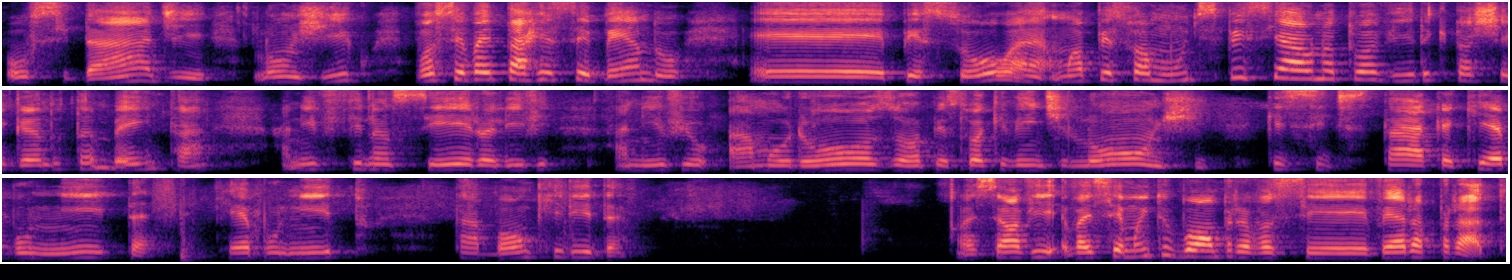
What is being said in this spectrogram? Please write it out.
ou cidade longínquo, você vai estar tá recebendo é, pessoa, uma pessoa muito especial na tua vida que está chegando também, tá? A nível financeiro, a nível, a nível amoroso, uma pessoa que vem de longe, que se destaca, que é bonita, que é bonito, tá bom, querida? Vai ser, uma, vai ser muito bom para você, Vera Prado.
